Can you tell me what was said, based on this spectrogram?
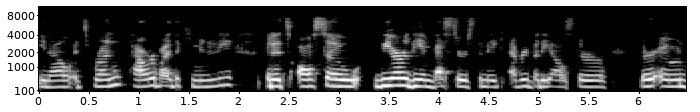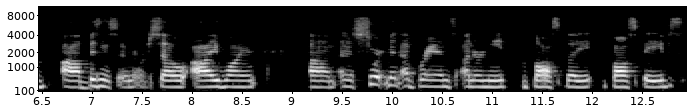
you know it's run powered by the community but it's also we are the investors to make everybody else their their own uh, business owner so i want um, an assortment of brands underneath boss ba- boss babes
